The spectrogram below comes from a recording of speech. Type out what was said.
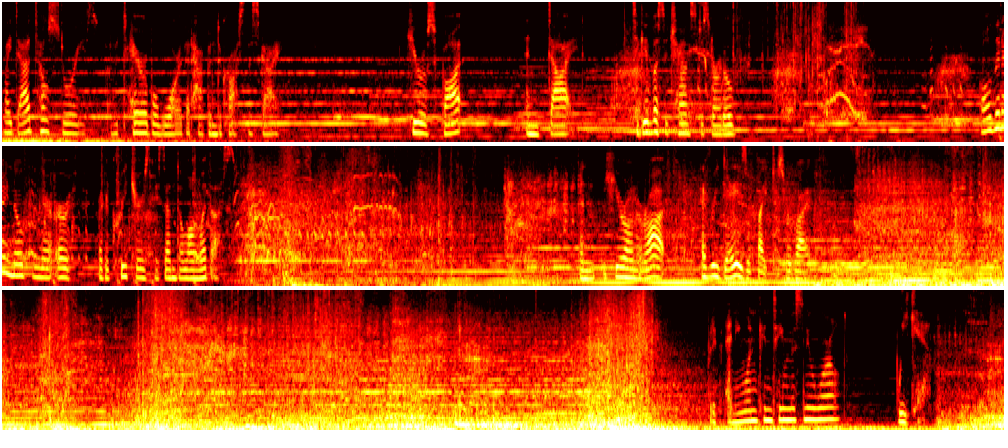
My dad tells stories of a terrible war that happened across the sky. Heroes fought and died to give us a chance to start over. All that I know from their Earth are the creatures they sent along with us. And here on Arat, every day is a fight to survive. Anyone can tame this new world, we can.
